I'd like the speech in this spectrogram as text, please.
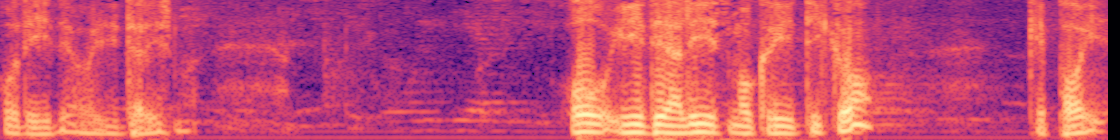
o, di, o, idealismo, o idealismo critico, che poi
